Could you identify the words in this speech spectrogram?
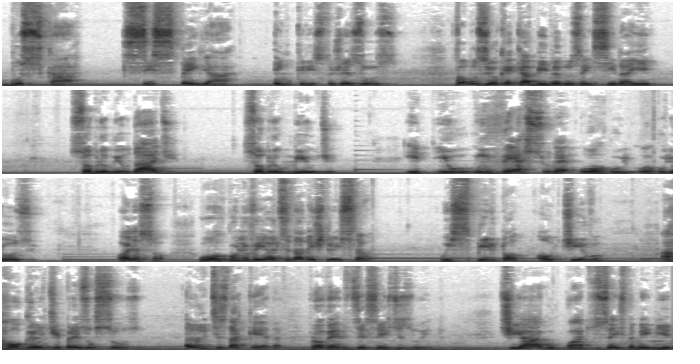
buscar se espelhar em Cristo Jesus. Vamos ver o que, é que a Bíblia nos ensina aí sobre humildade, sobre humilde e, e, o inverso, né? o, orgulho, o orgulhoso. Olha só, o orgulho vem antes da destruição. O espírito altivo, arrogante e presunçoso, antes da queda. Provérbios 16, 18. Tiago 4, 6 também diz:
